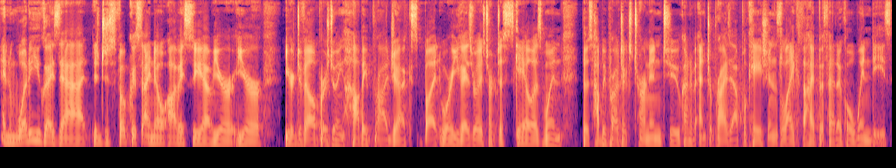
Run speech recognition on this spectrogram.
And what are you guys at? Just focus. I know obviously you have your your your developers doing hobby projects, but where you guys really start to scale is when those hobby projects turn into kind of enterprise applications, like the hypothetical Wendy's.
